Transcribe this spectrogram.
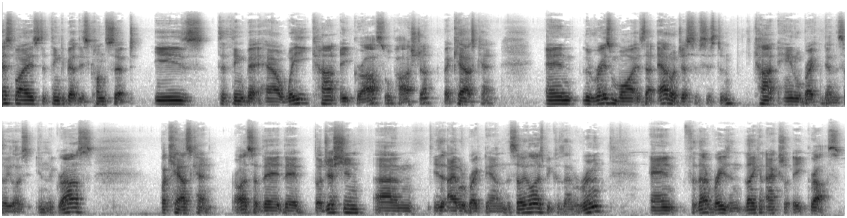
best ways to think about this concept is to think about how we can't eat grass or pasture, but cows can. And the reason why is that our digestive system can't handle breaking down the cellulose in the grass, but cows can, right? So their, their digestion um, is able to break down the cellulose because they have a rumen, and for that reason, they can actually eat grass.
